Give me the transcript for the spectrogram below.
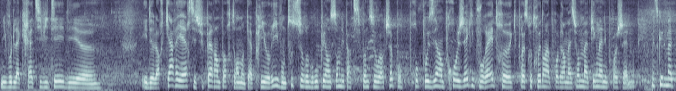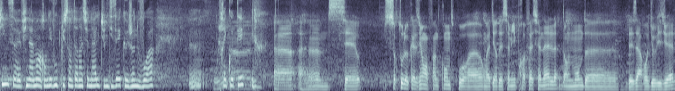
au niveau de la créativité et, des, euh, et de leur carrière, c'est super important. Donc a priori, ils vont tous se regrouper ensemble, les participants de ce workshop, pour proposer un projet qui pourrait, être, euh, qui pourrait se retrouver dans la programmation de mapping l'année prochaine. Parce que le mapping, c'est finalement un rendez-vous plus international. Tu le disais que je ne vois. Euh, très coté. c'est surtout l'occasion en fin de compte pour, euh, on va dire, des semi-professionnels dans le monde euh, des arts audiovisuels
